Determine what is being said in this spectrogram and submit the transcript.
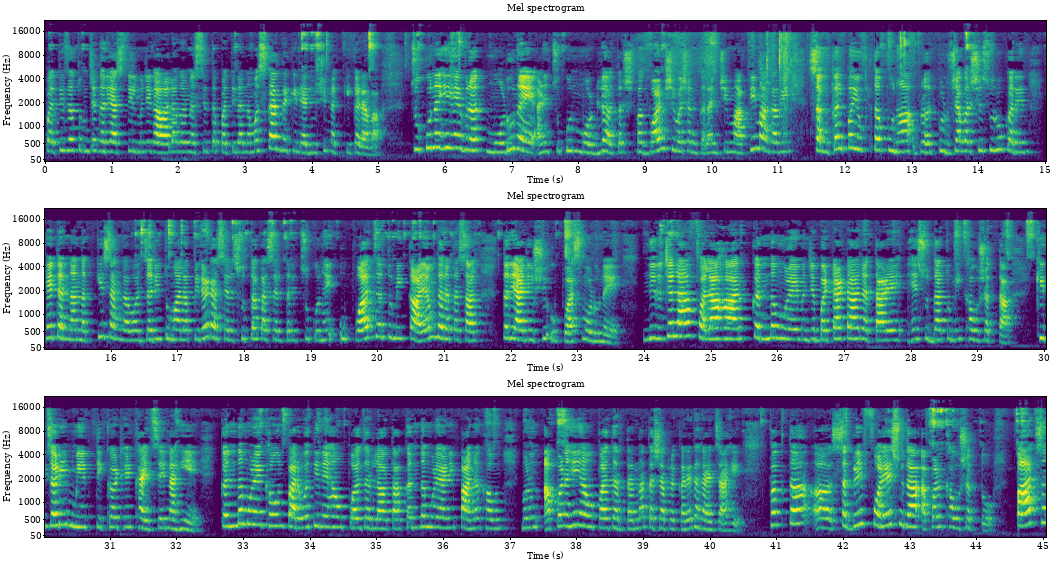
पती जर तुमच्या घरी असतील म्हणजे गावाला जर नसतील तर पतीला नमस्कार देखील या दिवशी नक्की करावा. चुकूनही हे व्रत मोडू नये आणि चुकून मोडलं तर भगवान शिवशंकरांची माफी मागावी. संकल्पयुक्त पुन्हा व्रत पुढच्या वर्षी सुरू करीन. हे त्यांना नक्की सांगावं. जरी तुम्हाला पिरियड असेल सुतक असेल तरी चुकून हे उपवास जर तुम्ही कायम धरत असाल तर या दिवशी उपवास मोडू नये. निर्जला फलाहार कंदमुळे म्हणजे बटाटा रताळे हे सुद्धा तुम्ही खाऊ शकता. खिचडी मीठ तिखट हे खायचे नाहीये. कंदमुळे खाऊन पार्वतीने हा उपवास धरला होता. कंदमुळे आणि पानं खाऊन म्हणून आपणही हा उपवास धरताना तशा प्रकारे धरायचा आहे. फक्त सगळी फळे सुद्धा आपण खाऊ शकतो. पाच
